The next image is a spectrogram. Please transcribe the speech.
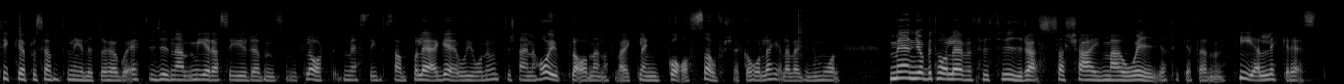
tycker jag procenten är lite hög. Och ett Gina Meras är ju den som är klart mest intressant på läge. Och Johan Untersteiner har ju planen att verkligen gasa och försöka hålla hela vägen i mål. Men jag betalar även för fyra, Sashai Maui. Jag tycker att den är en helläcker häst.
